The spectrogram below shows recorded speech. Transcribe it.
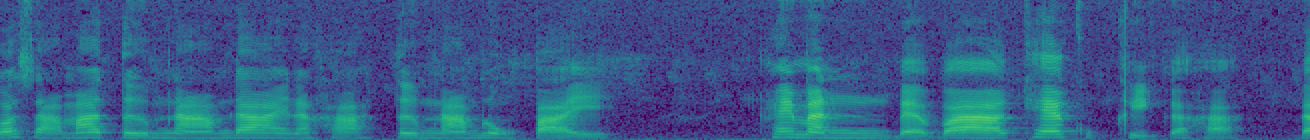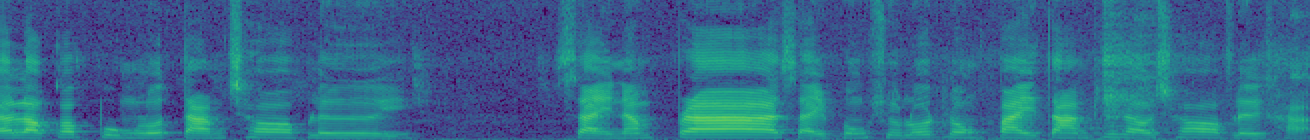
ก็สามารถเติมน้ำได้นะคะ เติมน้ำลงไป ให้มันแบบว่าแค่ขลุกขลิกอะค่ะ แล้วเราก็ปรุงรสตามชอบเลย ใส่น้ำปลาใส่ผงชูรสลงไปตามที่เราชอบเลยค่ะ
